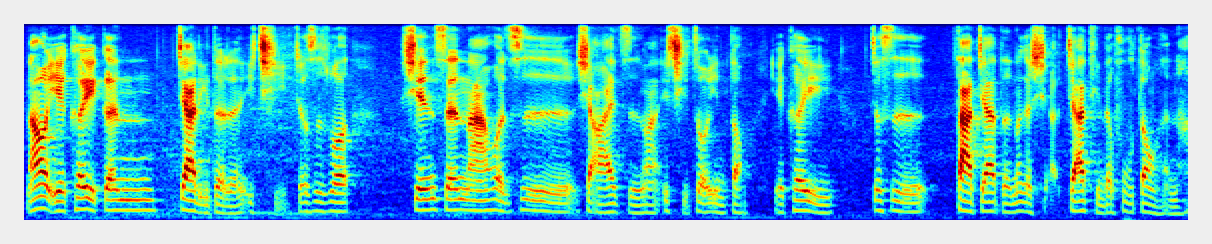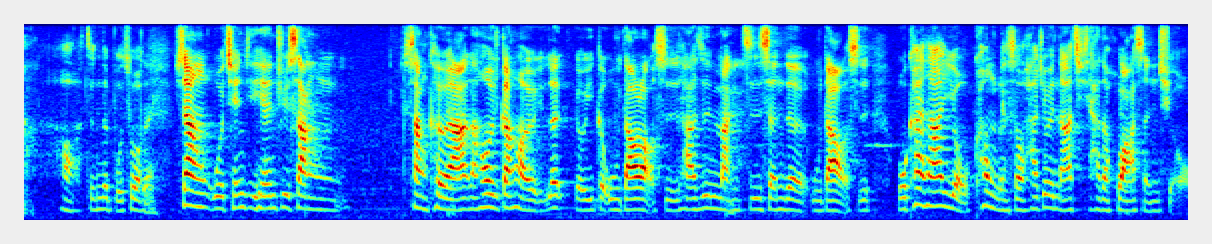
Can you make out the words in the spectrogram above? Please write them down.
然后也可以跟家里的人一起，就是说先生啊，或者是小孩子嘛，一起做运动，也可以，就是大家的那个小家庭的互动很好。哦，真的不错对。像我前几天去上上课啊，然后刚好有认有一个舞蹈老师，他是蛮资深的舞蹈老师，我看他有空的时候，他就会拿起他的花生球，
